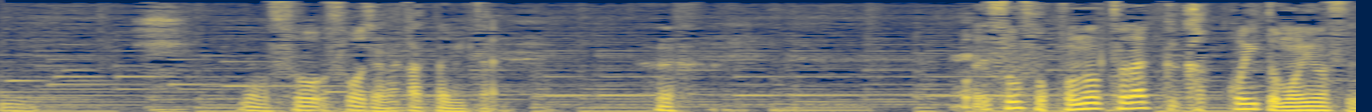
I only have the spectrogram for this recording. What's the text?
うん。でもそう、そうじゃなかったみたい。これそもそもこのトラックかっこいいと思います？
